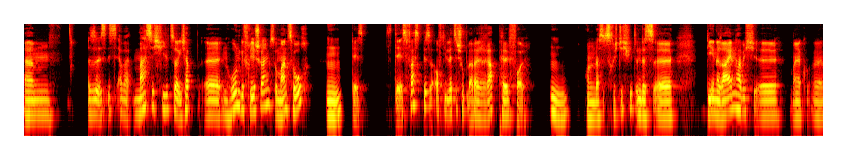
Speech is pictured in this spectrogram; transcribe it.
Ähm, also es ist aber massig viel Zeug. Ich habe äh, einen hohen Gefrierschrank, so mannshoch. Mhm. Der ist, der ist fast bis auf die letzte Schublade rappelvoll. Mhm. Und das ist richtig viel. Und das, äh, die Innereien habe ich äh, meiner äh,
